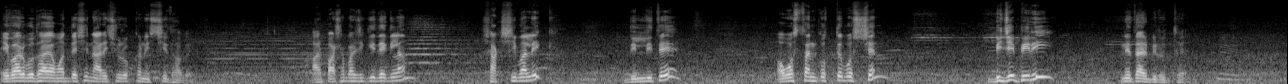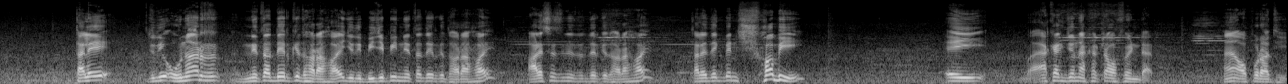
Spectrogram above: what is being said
এবার বোধহয় আমার দেশে নারী সুরক্ষা নিশ্চিত হবে। আর পাশাপাশি কি দেখলাম? সাক্ষী মালিক দিল্লিতে অবস্থান করতে বসছেন বিজেপিরই নেতার বিরুদ্ধে। তাহলে যদি ওনার নেতাদেরকে ধরা হয়, যদি বিজেপির নেতাদেরকে ধরা হয়, আরএসএস নেতাদেরকে ধরা হয়, তাহলে দেখবেন সবই এই এক একজন এক একটা অফেন্ডার হ্যাঁ অপরাধী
